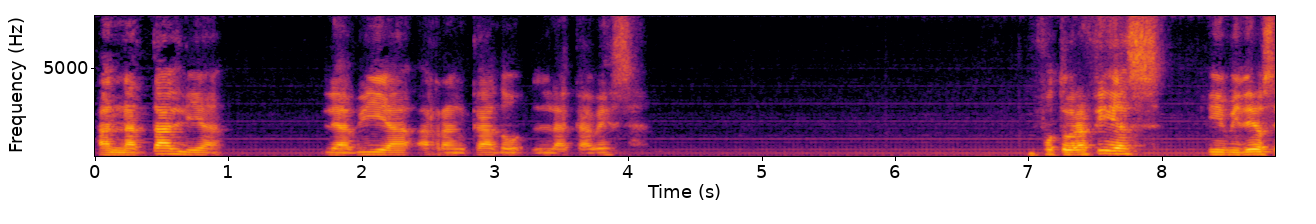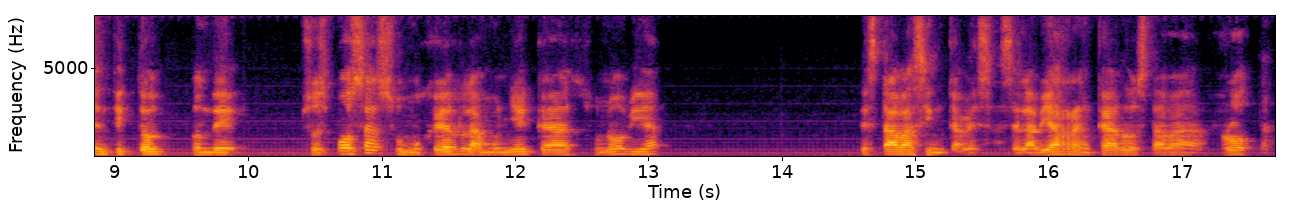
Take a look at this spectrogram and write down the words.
A Natalia le había arrancado la cabeza. Fotografías y videos en TikTok donde su esposa, su mujer, la muñeca, su novia, estaba sin cabeza, se la había arrancado, estaba rota.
